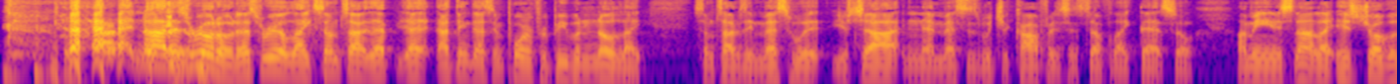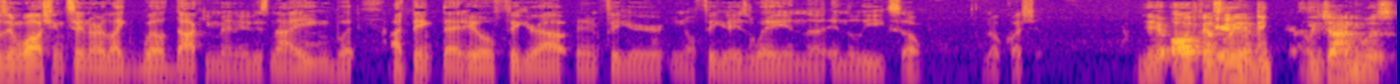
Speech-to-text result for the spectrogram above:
no, that's real though. That's real. Like sometimes that, that, I think that's important for people to know. Like sometimes they mess with your shot and that messes with your confidence and stuff like that. So I mean, it's not like his struggles in Washington are like well documented. It's not hating, but I think that he'll figure out and figure you know figure his way in the in the league. So no question. Yeah, offensively and defensively, Johnny was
